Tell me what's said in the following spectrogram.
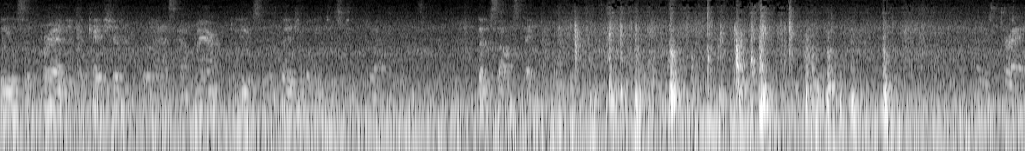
lead us in prayer and invocation. We're going to ask our mayor to lead us in the pledge of allegiance to the flag. Let us all stand. Let us pray.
